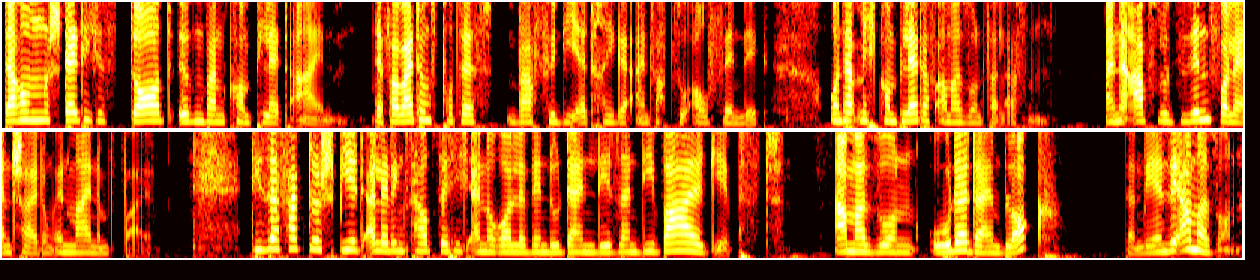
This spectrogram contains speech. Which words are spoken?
Darum stellte ich es dort irgendwann komplett ein. Der Verwaltungsprozess war für die Erträge einfach zu aufwendig und habe mich komplett auf Amazon verlassen. Eine absolut sinnvolle Entscheidung in meinem Fall. Dieser Faktor spielt allerdings hauptsächlich eine Rolle, wenn du deinen Lesern die Wahl gibst. Amazon oder dein Blog? Dann wählen sie Amazon.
